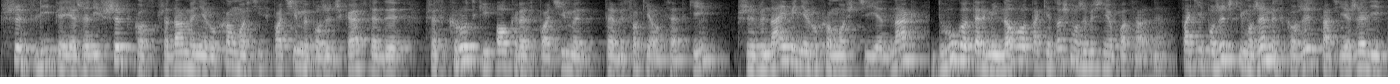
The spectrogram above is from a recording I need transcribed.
przy flipie, jeżeli szybko sprzedamy nieruchomość i spłacimy pożyczkę, wtedy przez krótki okres płacimy te wysokie odsetki. Przy wynajmie nieruchomości jednak długoterminowo takie coś może być nieopłacalne. Z takiej pożyczki możemy skorzystać, jeżeli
